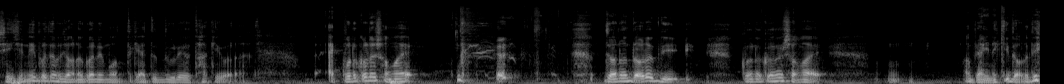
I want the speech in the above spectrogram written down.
সেই জন্যই বোধহয় জনগণের মন থেকে এত দূরে থাকে ওরা। এক কোনো কোনো সময় জনদরদি কোনো কোনো সময় আমি জানি না কি দরদি,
